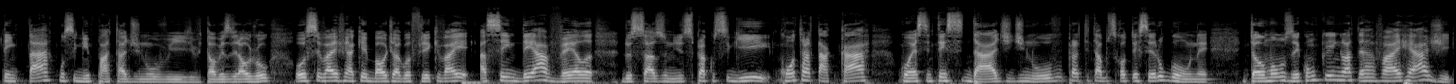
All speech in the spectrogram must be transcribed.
tentar conseguir empatar de novo e talvez virar o jogo, ou se vai vir aquele balde de água fria que vai acender a vela dos Estados Unidos pra conseguir contra-atacar com essa intensidade de novo pra tentar buscar o terceiro gol, né? Então vamos ver como que a Inglaterra vai reagir.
